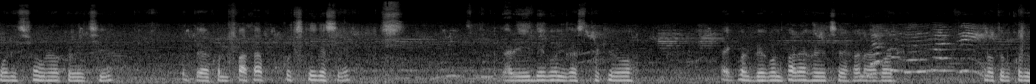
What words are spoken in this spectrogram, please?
মরিচ সংগ্রহ করেছি। কিন্তু এখন পাতা কুচকে গেছে। আর এই বেগুন গাছ থেকেও একবার বেগুন পাড়া হয়েছে, এখন আবার নতুন করে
